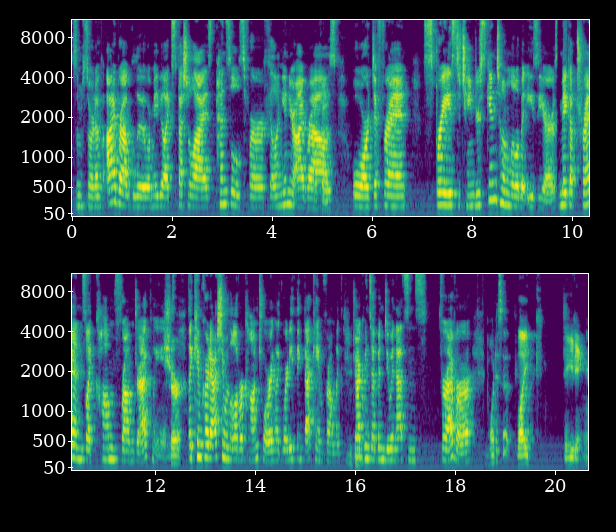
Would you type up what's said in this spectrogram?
some sort of eyebrow glue or maybe like specialized pencils for filling in your eyebrows okay. or different sprays to change your skin tone a little bit easier. Makeup trends like come from drag queens. Sure. Like Kim Kardashian with all of her contouring, like where do you think that came from? Like mm-hmm. drag queens have been doing that since forever. What is it like dating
